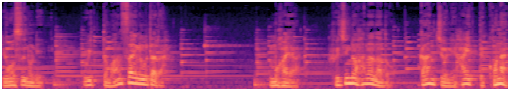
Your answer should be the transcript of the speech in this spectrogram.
要するにウィット満載の歌だ。もはや藤の花など眼中に入ってこない。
